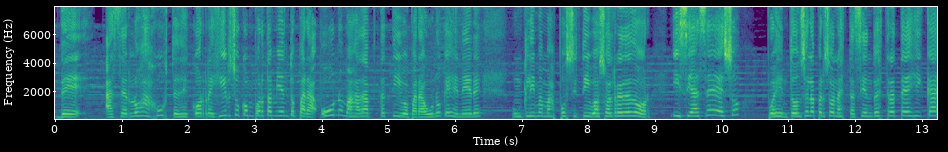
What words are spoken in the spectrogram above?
de hacer los ajustes, de corregir su comportamiento para uno más adaptativo, para uno que genere un clima más positivo a su alrededor y si hace eso, pues entonces la persona está siendo estratégica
